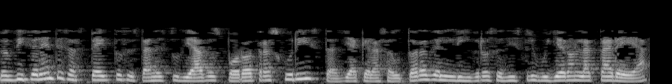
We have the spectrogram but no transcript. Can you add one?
Los diferentes aspectos están estudiados por otras juristas, ya que las autoras del libro se distribuyeron la tarea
